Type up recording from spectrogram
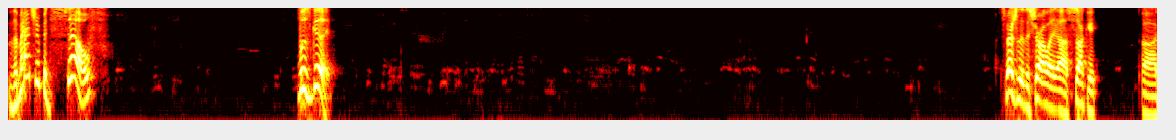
The matchup itself was good. Especially the Charlotte uh, suck it uh,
